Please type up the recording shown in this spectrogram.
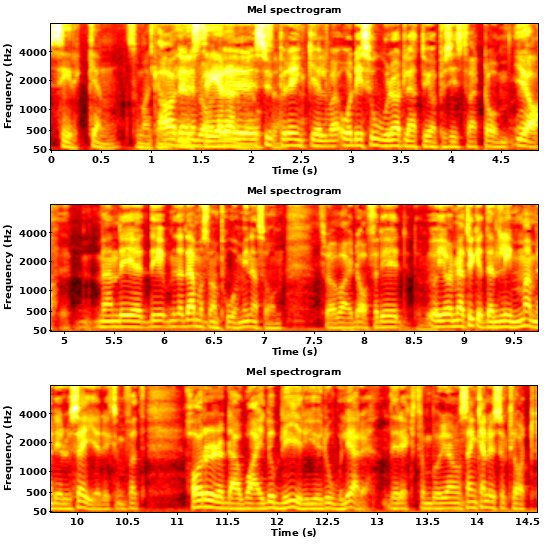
cirkeln som man kan ja, illustrera den är bra. Det är superenkel och det är så oerhört lätt att göra precis tvärtom. Ja. Men det, det, det där måste man påminna sig om, tror jag, varje dag. För det, jag, jag tycker att den limmar med det du säger. Liksom, för att har du det där why, då blir det ju roligare direkt från början. Och sen kan du såklart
